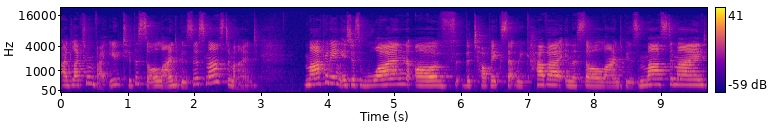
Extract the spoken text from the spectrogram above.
I'd like to invite you to the Soul Aligned Business Mastermind. Marketing is just one of the topics that we cover in the Soul Aligned Biz Mastermind.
